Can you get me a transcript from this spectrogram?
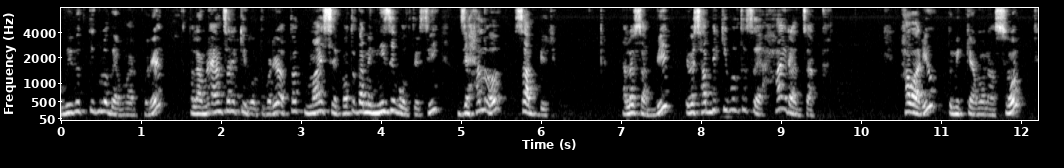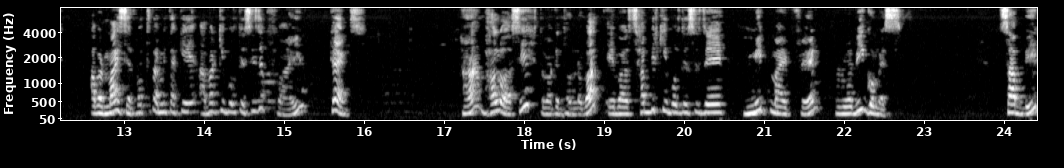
অভিব্যক্তিগুলো ব্যবহার করে। তাহলে আমরা অ্যান্সারে কি বলতে পারি? অর্থাৎ মাই সেলফ অর্থাৎ আমি নিজে বলতেছি যে হ্যালো সাব্বির। হ্যালো সাব্বির। এবার সাব্বির কি বলতেছে? Hi Razzak. How are you তুমি কেমন আছো? আবার মাই সেলফ অর্থাৎ আমি তাকে আবার কি বলতেছি যে ফাইন থ্যাঙ্কস হ্যাঁ ভালো আছি, তোমাকে ধন্যবাদ। এবার সাব্বির কি বলতেছে যে meet my friend Robi Gomes Sabbir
